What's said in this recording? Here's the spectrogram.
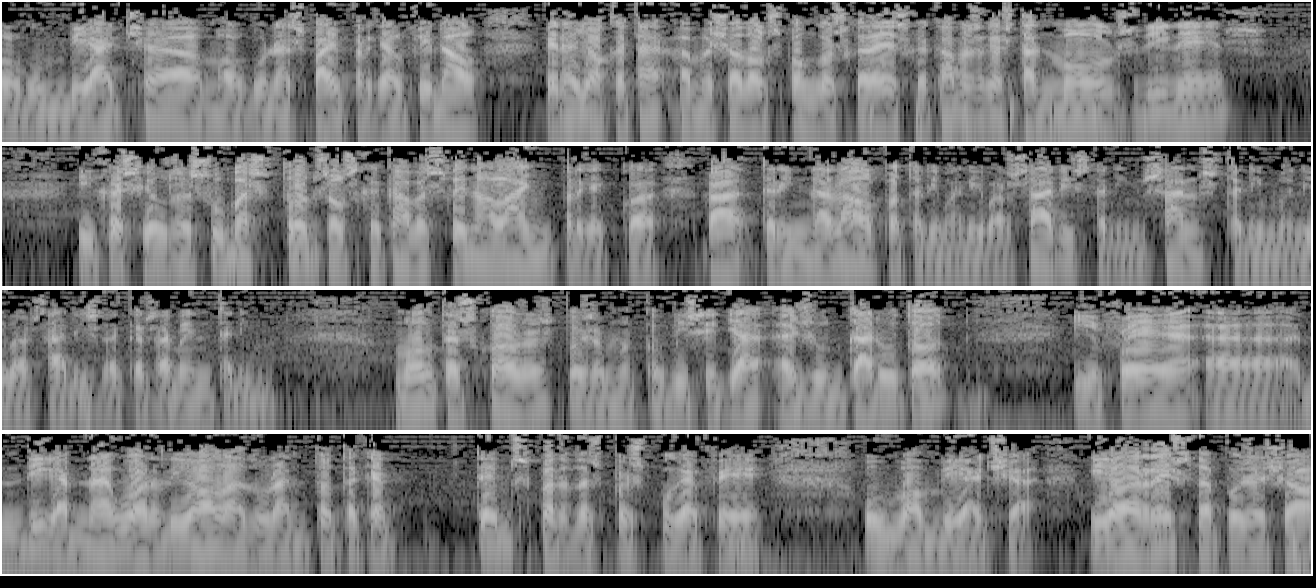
algun viatge amb algun espai, perquè al final era allò que amb això dels pongos que deies que acabes gastant molts diners i que si els assumes tots els que acabes fent a l'any, perquè clar, tenim Nadal, però tenim aniversaris, tenim sants, tenim aniversaris de casament, tenim moltes coses, doncs hem decidit ja ajuntar-ho tot i fer, eh, diguem-ne, guardiola durant tot aquest temps per després poder fer un bon viatge. I la resta, doncs això,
